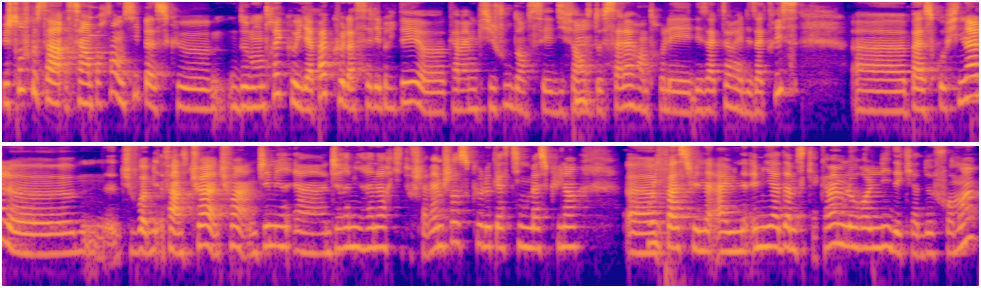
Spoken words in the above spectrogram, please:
Mais je trouve que ça, c'est important aussi parce que de montrer qu'il n'y a pas que la célébrité quand même qui joue dans ces différences mm. de salaire entre les, les, acteurs et les actrices. Euh, parce qu'au final, euh, tu vois, enfin, tu vois, tu vois un, Jeremy Renner qui touche la même chose que le casting masculin euh, face une, à une Amy Adams qui a quand même le rôle lead et qui a deux fois moins.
